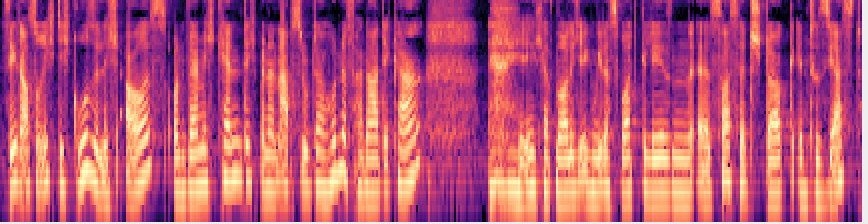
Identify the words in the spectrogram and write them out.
sehen auch so richtig gruselig aus. Und wer mich kennt, ich bin ein absoluter Hundefanatiker. Ich habe neulich irgendwie das Wort gelesen, äh, Sausage Dog Enthusiast.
